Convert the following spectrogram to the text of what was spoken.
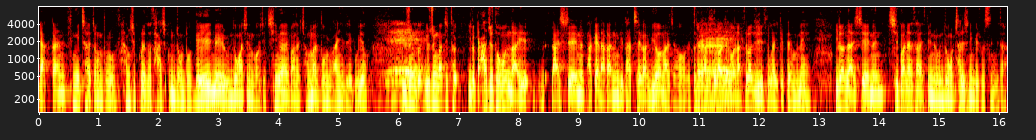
약간 숨이 찰 정도로 30분에서 40분 정도 매일매일 운동하시는 것이 치매 예방에 정말 도움이 많이 되고요. 요즘 요즘 같이 더- 이렇게 아주 더운 나이, 날씨에는 밖에 나가는 게 자체가 위험하죠. 그래서 네. 탈수가 되거나 쓰러질 수가 있기 때문에 이런 날씨에는 집안에서 할 수 있는 운동을 찾으시는 게 좋습니다.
